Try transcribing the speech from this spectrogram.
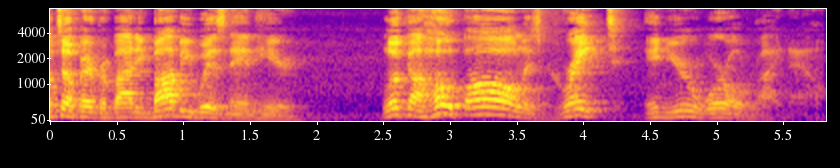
What's up, everybody? Bobby Wisnan here. Look, I hope all is great in your world right now.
